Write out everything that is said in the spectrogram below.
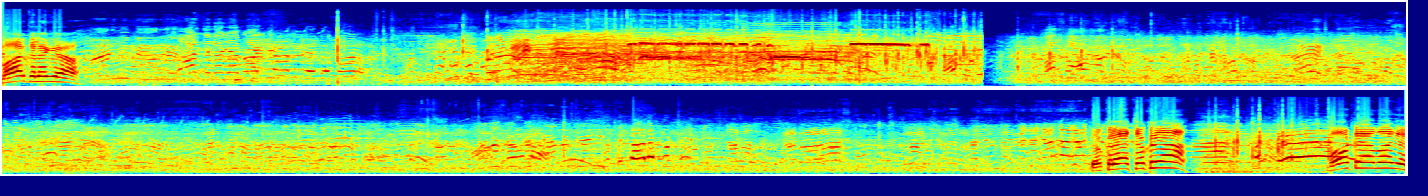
बाहर चले गया। चुक लिया चुक बहुत टाइम आज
